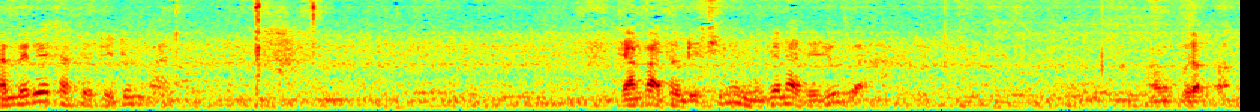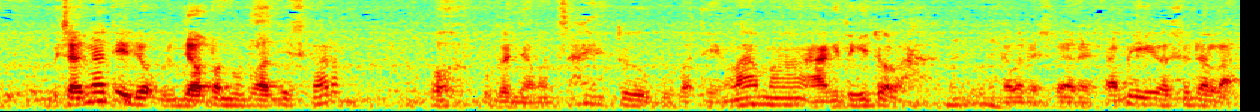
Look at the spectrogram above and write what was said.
Amerika satu tujuh empat yang nggak tahu di sini mungkin ada juga. Bisa nanti jawaban bupati sekarang wah bukan zaman saya itu bupati yang lama. Ah, gitu gitulah nggak beres-beres tapi ya sudahlah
